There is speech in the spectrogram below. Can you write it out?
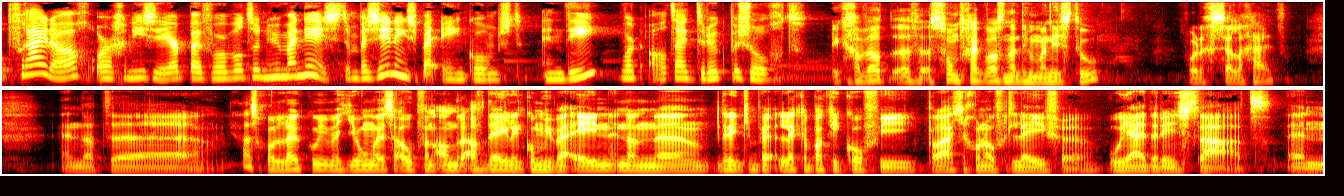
Op vrijdag organiseert bijvoorbeeld een humanist een bezinningsbijeenkomst. En die wordt altijd druk bezocht. Ik ga wel, uh, soms ga ik wel eens naar de humanist toe. Voor de gezelligheid. En dat, uh, ja, is gewoon leuk. Kom je met jongens, ook van andere afdelingen, kom je bijeen. En dan uh, drink je lekker bakje koffie. Praat je gewoon over het leven. Hoe jij erin staat. En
